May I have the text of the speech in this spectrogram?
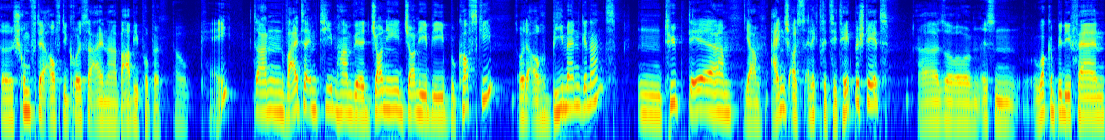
äh, schrumpft er auf die Größe einer Barbie-Puppe. Okay. Dann weiter im Team haben wir Johnny Johnny B. Bukowski oder auch B-Man genannt. Ein Typ, der ja eigentlich aus Elektrizität besteht. Also ist ein Rockabilly-Fan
